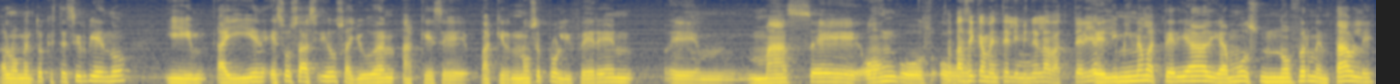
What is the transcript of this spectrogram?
al momento que esté sirviendo y ahí esos ácidos ayudan a que, se, a que no se proliferen eh, más eh, hongos o sea, básicamente elimina la bacteria. elimina bacteria, digamos, no fermentable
